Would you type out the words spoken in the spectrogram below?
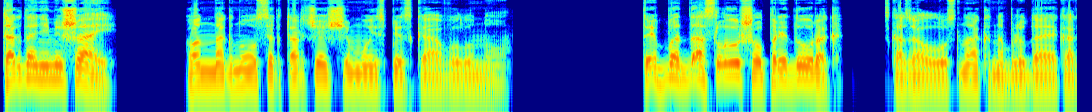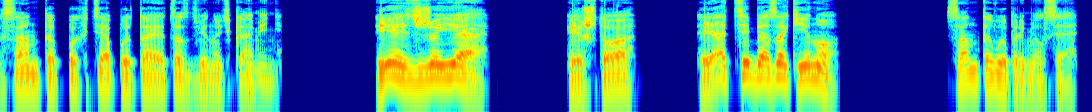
Тогда не мешай!» Он нагнулся к торчащему из песка валуну. «Ты бы дослушал, придурок!» сказал Луснак, наблюдая, как Санта пыхтя пытается сдвинуть камень. Есть же я. «И что?» «Я тебя закину!» Санта выпрямился.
